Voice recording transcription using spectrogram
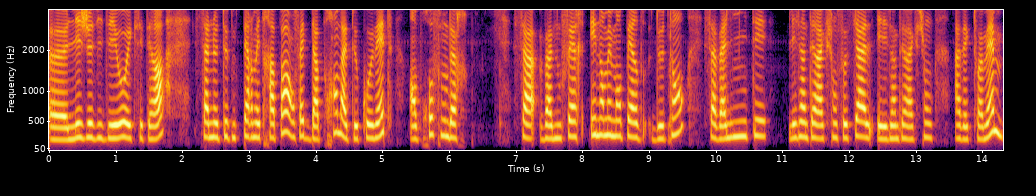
les jeux vidéo, etc. Ça ne te permettra pas en fait d'apprendre à te connaître en profondeur. Ça va nous faire énormément perdre de temps, ça va limiter les interactions sociales et les interactions avec toi-même,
